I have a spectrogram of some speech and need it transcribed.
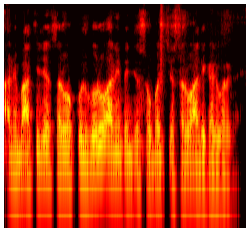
आणि बाकीचे सर्व कुलगुरू आणि त्यांच्या सोबतचे सर्व अधिकारी वर्ग आहेत.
